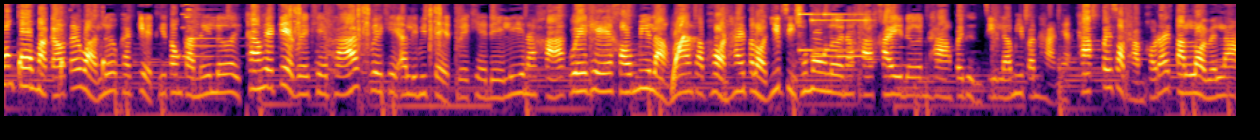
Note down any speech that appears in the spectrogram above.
ฮ่องกงหมาเก๊าไต้หวันเลือกแพ็กเกจที่ต้องการได้เลยทางแพ็กเกจ VK Plus VK Unlimited VK Daily นะคะ VK เขามีหลังบ้านซัพพอร์ตให้ตลอด 24 ชั่วโมงเลยนะคะ ใครเดินทางไปถึงจีนแล้วมีปัญหาเนี่ย ทักไปสอบถามเขาได้ตลอดเวลา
